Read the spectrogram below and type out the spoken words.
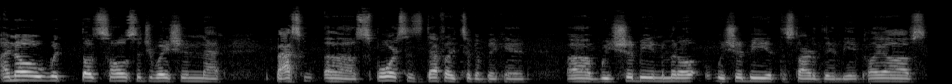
I know with the whole situation that bas- uh, sports has definitely took a big hit. Uh, we should be in the middle. We should be at the start of the NBA playoffs.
